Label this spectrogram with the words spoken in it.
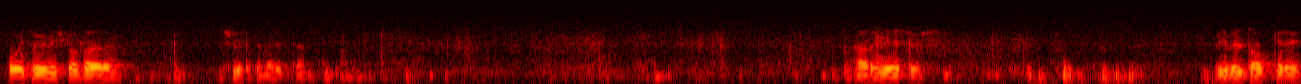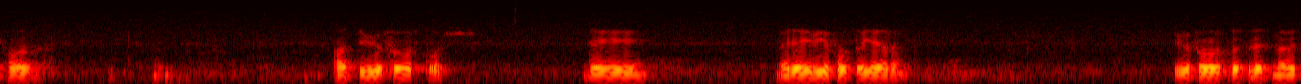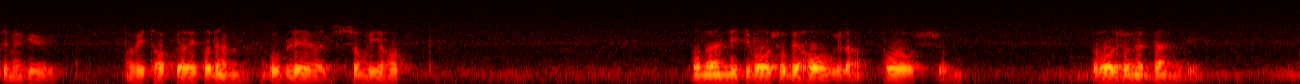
Og jeg tror vi skal bare slutte med dette. Herre Jesus, vi vil takke deg for at du har ført oss det med det vi har fått å gjøre. Du har ført oss til et møte med Gud, og vi takker deg for den opplevelse som vi har hatt. Om enn det ikke var så behagelig for oss, så var det så nødvendig.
